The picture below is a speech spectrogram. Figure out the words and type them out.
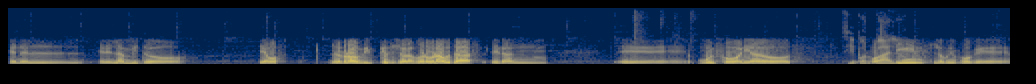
en el, en el ámbito digamos, del rock. Qué sé yo, los verbonautas eran eh, muy fogoneados sí, por, Teams, lo mismo que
